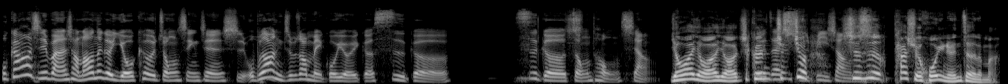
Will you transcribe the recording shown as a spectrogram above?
我刚刚其实本来想到那个游客中心这件事，我不知道你知不知道，美国有一个四个。四个总统像有啊有啊有啊，就跟就就就是他学火影忍者的嘛，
